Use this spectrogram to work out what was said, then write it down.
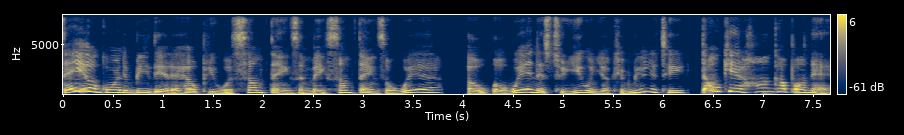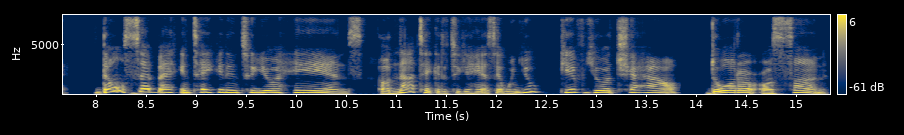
They are going to be there to help you with some things and make some things aware, awareness to you and your community. Don't get hung up on that. Don't sit back and take it into your hands or not take it into your hands. That when you give your child daughter or son,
